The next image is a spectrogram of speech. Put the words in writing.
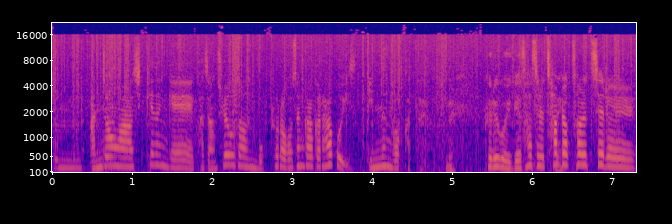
좀 안정화시키는 게 가장 최우선 목표라고 생각을 하고 있, 있는 것 같아요. 그리고 이게 사실 차벽 설치를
